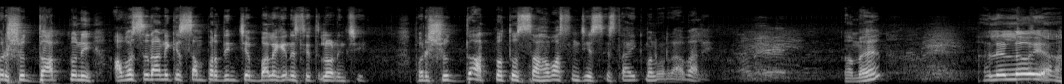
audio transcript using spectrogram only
పరిశుద్ధాత్మని అవసరానికి సంప్రదించే బలహీన స్థితిలో నుంచి పరిశుద్ధాత్మతో సహవాసం చేసే స్థాయికి మనం రావాలి. ఆమె హలోయ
